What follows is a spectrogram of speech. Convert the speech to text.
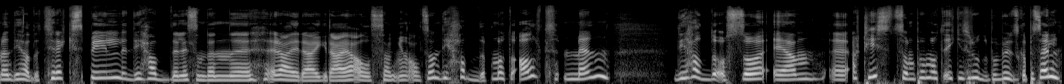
men de hadde trekkspill, de hadde liksom den uh, rai-rai-greia, allsangen, alt sånt. De hadde på en måte alt. Men de hadde også en uh, artist som på en måte ikke trodde på budskapet selv.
